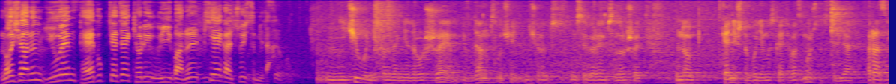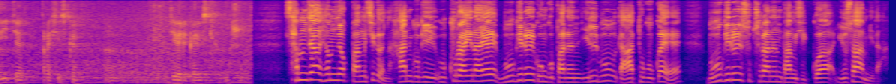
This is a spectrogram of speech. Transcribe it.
러시아는 유엔 대북 제재 결의 위반을 피해갈 수 있습니다. ничего никогда не нарушаем, и в данном случае ничего не собираемся нарушать. Но, конечно, будем искать возможности для развития российско-северокорейских отношений. 3자 협력 방식은 한국이 우크라이나에 무기를 공급하는 일부 나토 국가에 무기를 수출하는 방식과 유사합니다.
